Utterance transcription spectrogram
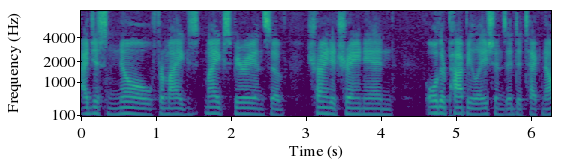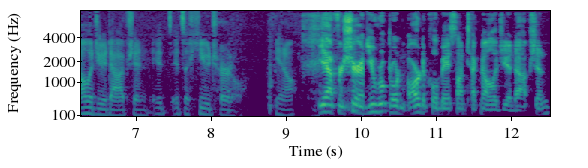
I just know from my ex- my experience of trying to train in older populations into technology adoption, it's it's a huge hurdle. You know. Yeah, for sure. You wrote an article based on technology adoption.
